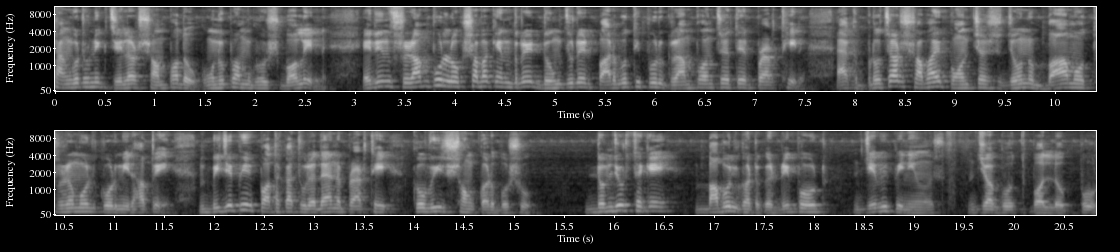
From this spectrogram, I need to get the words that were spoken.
সাংগঠনিক জেলার সম্পাদক অনুপম ঘোষ বলেন, এদিন শ্রীরামপুর লোকসভা কেন্দ্রের ডোমজুরের পার্বতীপুর গ্রাম পঞ্চায়েতের প্রার্থীর এক প্রচার সভায় পঞ্চাশ জন বাম ও তৃণমূল কর্মীর হাতে বিজেপির পতাকা তুলে দেন প্রার্থী কবির শঙ্কর বসু। ডোমজুর থেকে বাবুল ঘটকের রিপোর্ট জেবিপি নিউজ জগৎ বল্লভপুর।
